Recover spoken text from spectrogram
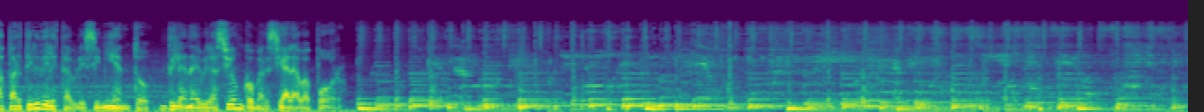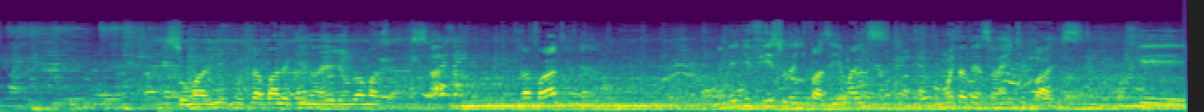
a partir del establecimiento de la navegación comercial a vapor. Sou marítimo, trabalho aqui na região do Amazonas. Trabalho é meio difícil da gente fazer, mas com muita atenção a gente faz. Porque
